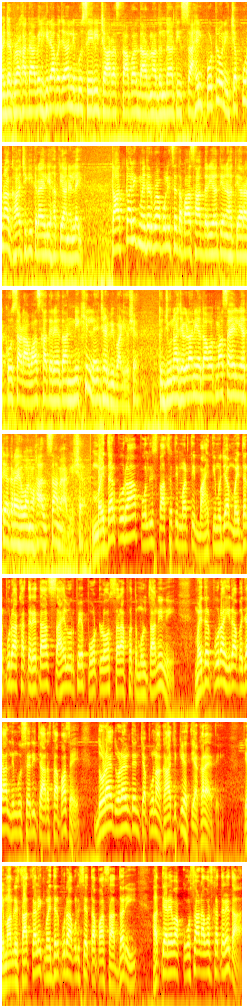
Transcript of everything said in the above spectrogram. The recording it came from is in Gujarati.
મૈદરપુરા ખાતે આવેલ હીરા બજાર લીંબુ શેરી ચાર રસ્તા પર દારૂના ધંધાર્થી સાહિલ પોટલોની ચપ્પુના ઘા ઝીકી કરાયેલી હત્યાને લઈ. તાત્કાલિક મૈદરપુરા પોલીસે તપાસ હાથ ધરી હતી અને હત્યારા કોસાડ આવાસ ખાતે રહેતા નિખિલને ઝડપી પાડ્યો છે. તો જૂના ઝઘડાની અદાવતમાં સાહિલની હત્યા કરાઈ હોવાનું હાલ સામે આવ્યું છે. મૈદરપુરા પોલીસ પાસેથી મળતી માહિતી મુજબ મૈદરપુરા ખાતે રહેતા સાહિલ ઉર્ફે પોટલો સરાફત મુલતાનીની મૈદરપુરા હીરા બજાર લીંબુ શેરી ચાર રસ્તા પાસે દોડાવી દોડાવીને તેની ચપ્પુના ઘા ઝીકી હત્યા કરાઈ હતી. જે મામલે તાત્કાલિક મૈધરપુરા પોલીસે તપાસ હાથ ધરી હત્યારે એવા કોસાડ આવાસ ખાતે રહેતા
